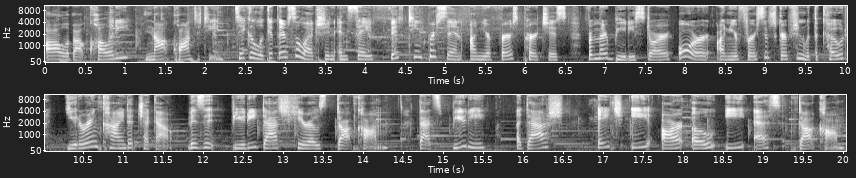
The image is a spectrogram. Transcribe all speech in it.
all about quality, not quantity. Take a look at their selection and save 15% on your first purchase from their beauty store or on your first subscription with the code uterine_kind at checkout. Visit beauty heroes.com. That's beauty, a dash, H E R O E S dot com.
